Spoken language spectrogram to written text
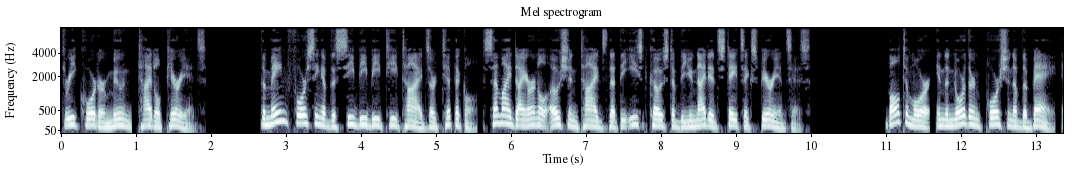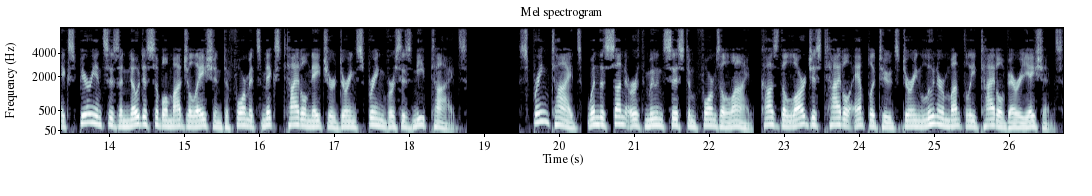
3-quarter moon tidal periods. The main forcing of the CBBT tides are typical, semi-diurnal ocean tides that the east coast of the United States experiences. Baltimore, in the northern portion of the bay, experiences a noticeable modulation to form its mixed tidal nature during spring versus neap tides. Spring tides, when the Sun-Earth-Moon system forms a line, cause the largest tidal amplitudes during lunar monthly tidal variations.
